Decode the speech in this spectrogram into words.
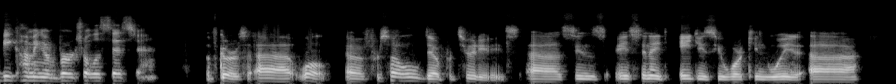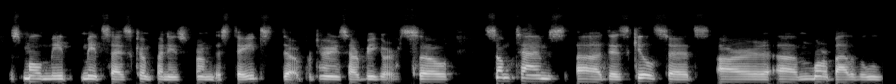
becoming a virtual assistant? Of course. Uh, well, uh, first of all, the opportunities. Uh, since it's an agency working with uh, small mid mid-sized companies from the states, the opportunities are bigger. So sometimes uh, the skill sets are uh, more valuable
